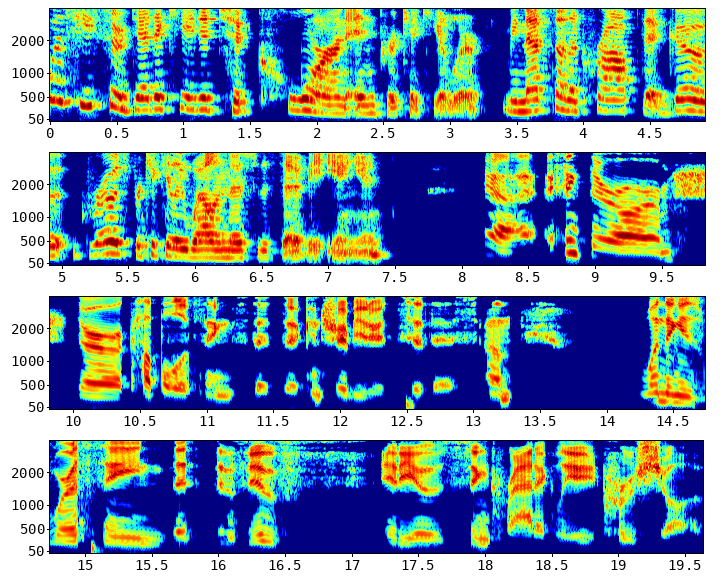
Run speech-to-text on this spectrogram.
was he so dedicated to corn in particular? I mean, that's not a crop that go, grows particularly well in most of the Soviet Union. Yeah, I think there are there are a couple of things that, that contributed to this. Um, one thing is worth saying that this is idiosyncratically Khrushchev.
